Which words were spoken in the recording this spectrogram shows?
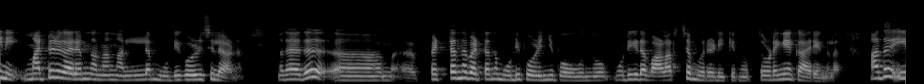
ഇനി മറ്റൊരു കാര്യം എന്ന് പറഞ്ഞാൽ നല്ല മുടി കൊഴിച്ചിലാണ് അതായത് പെട്ടെന്ന് പെട്ടെന്ന് മുടി പൊഴിഞ്ഞു പോകുന്നു മുടിയുടെ വളർച്ച മുരടിക്കുന്നു തുടങ്ങിയ കാര്യങ്ങൾ. അത് ഈ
